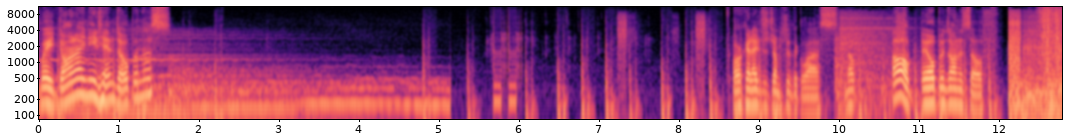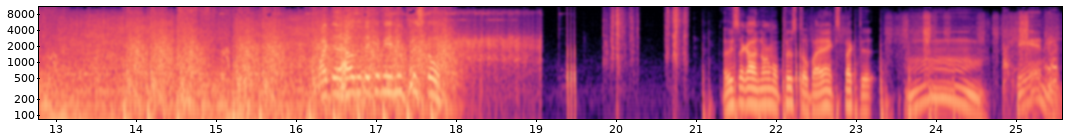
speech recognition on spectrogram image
Wait, don't I need him to open this? Or can I just jump through the glass? Nope. Oh, it opens on itself. Why the hell did they give me a new pistol? At least I got a normal pistol, but I didn't expect it. Mmm, candy.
